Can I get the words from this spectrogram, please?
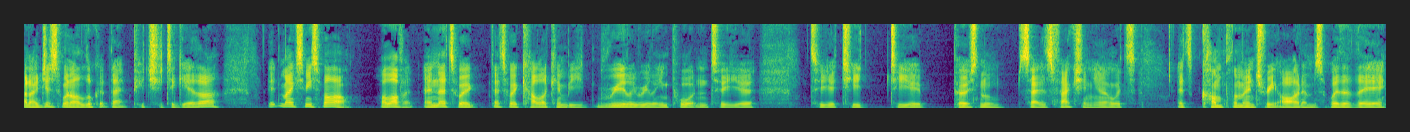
and I just when I look at that picture together it makes me smile I love it, and that's where that's where color can be really really important to your to your to to your personal satisfaction. You know, it's it's complementary items, whether they're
